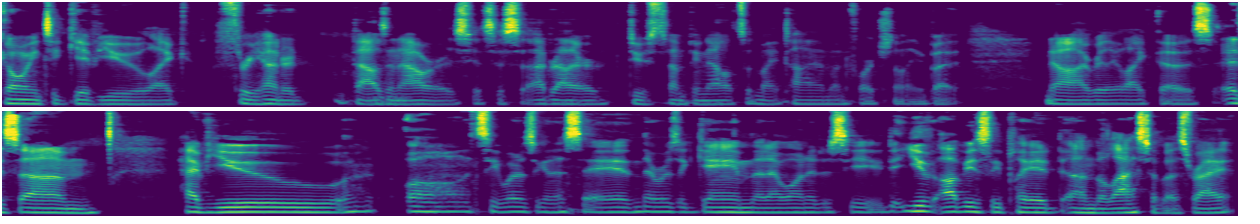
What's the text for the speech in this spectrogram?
going to give you like 300,000 hours. It's just, I'd rather do something else with my time, unfortunately. But no, I really like those. Is, um, have you, oh, let's see, what was I going to say? There was a game that I wanted to see. You've obviously played um, The Last of Us, right?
